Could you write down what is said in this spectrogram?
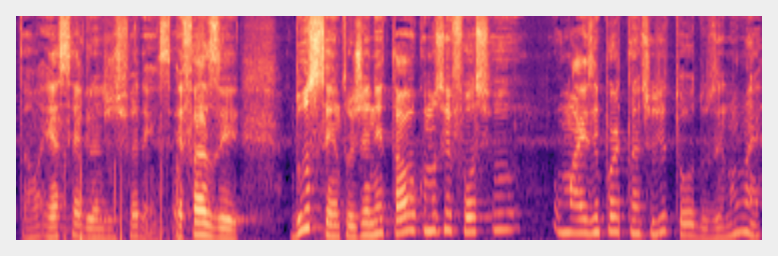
Então essa é a grande diferença. É fazer do centro genital como se fosse o, o mais importante de todos, e não é.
